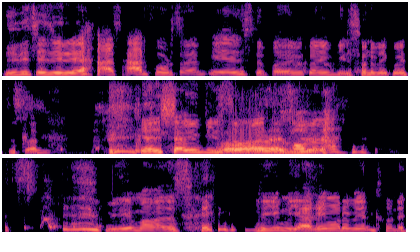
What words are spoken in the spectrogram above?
دیدی چجوری از هر فرصتی استفاده می‌کنیم ویلسون رو بکنید تو سر. یعنی شب ویلسون خواب من. میگه محمد حسین میگه یقه ما رو ول کنه.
